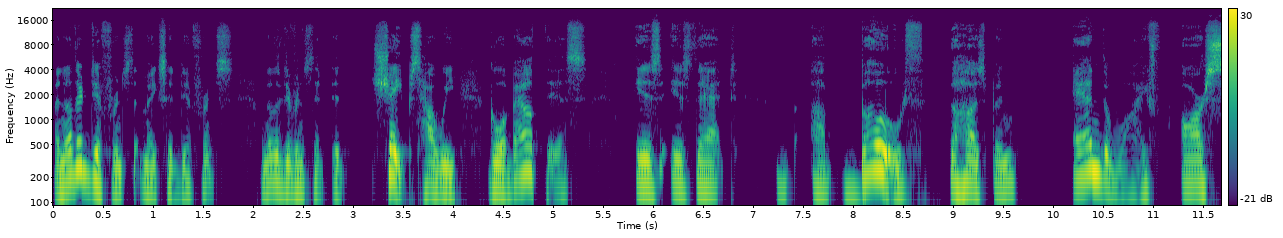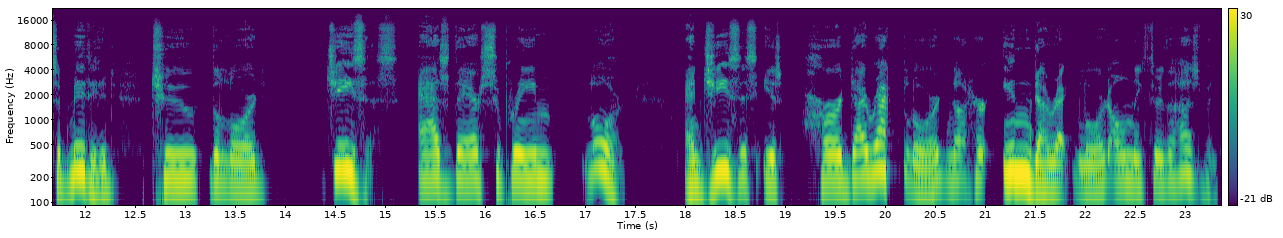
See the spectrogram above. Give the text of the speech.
Another difference that makes a difference, another difference that, that shapes how we go about this is, is that uh, both the husband and the wife are submitted to the Lord Jesus as their supreme Lord. And Jesus is her direct Lord, not her indirect Lord, only through the husband.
